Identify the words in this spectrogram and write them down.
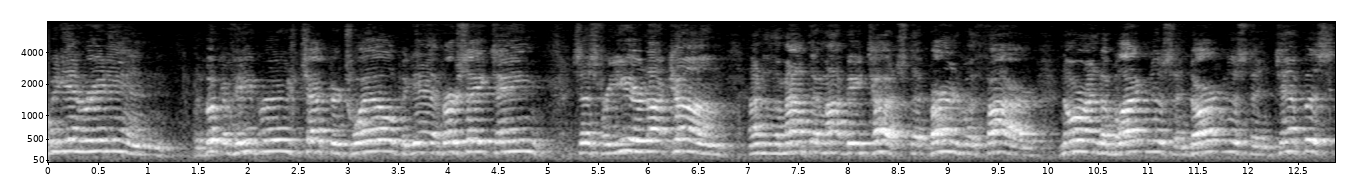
we'll begin reading in the book of Hebrews, chapter 12, beginning at verse 18. Says, For ye are not come unto the mount that might be touched, that burned with fire, nor unto blackness and darkness and tempest,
